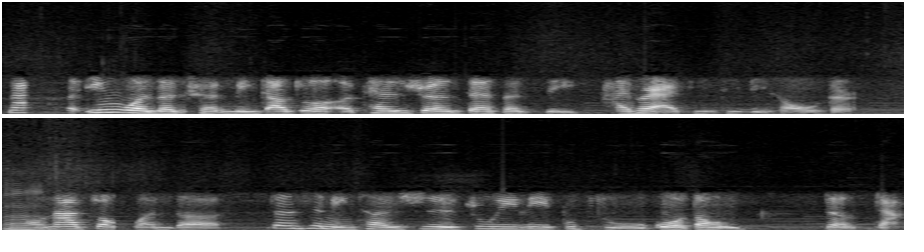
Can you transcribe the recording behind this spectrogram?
那英文的全名叫做 Attention Deficit Hyperactivity Disorder。嗯，哦，那中文的正式名称是注意力不足过动症，这样。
